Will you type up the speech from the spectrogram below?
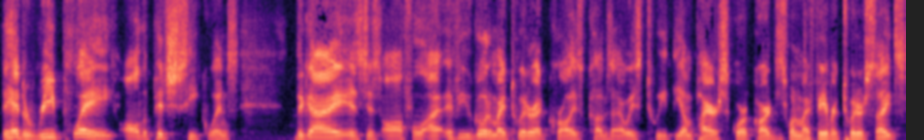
they had to replay all the pitch sequence. The guy is just awful. I, if you go to my Twitter at Crawly's Cubs, I always tweet the umpire scorecards. It's one of my favorite Twitter sites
